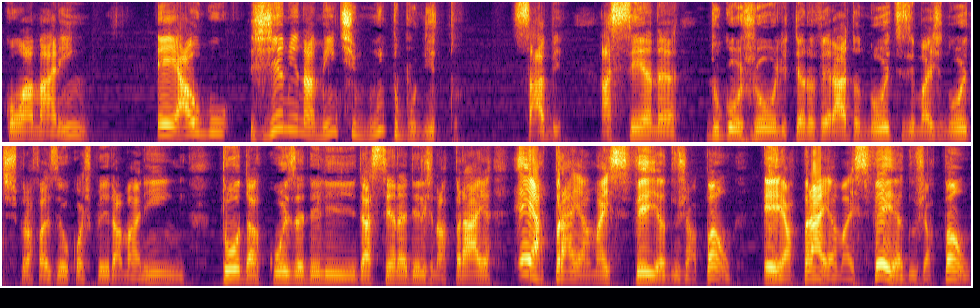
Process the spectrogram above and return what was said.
com a Marin é algo genuinamente muito bonito, sabe? A cena do Gojo ele tendo virado noites e mais noites para fazer o cosplay da Marin, toda a coisa dele, da cena deles na praia, é a praia mais feia do Japão, é a praia mais feia do Japão,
